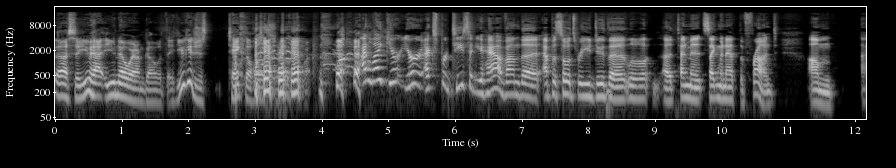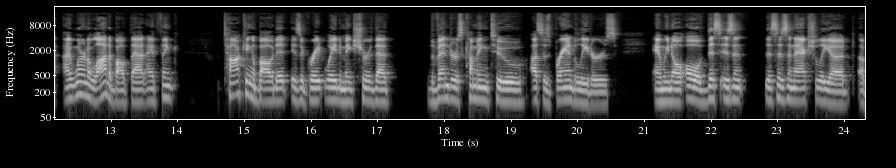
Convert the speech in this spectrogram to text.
uh, so you ha- you know where I'm going with this. You could just take the whole show. if you want. well, I like your your expertise that you have on the episodes where you do the little uh, ten minute segment at the front. Um, I, I learn a lot about that. I think talking about it is a great way to make sure that the vendors coming to us as brand leaders, and we know, oh, this isn't this isn't actually a, a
